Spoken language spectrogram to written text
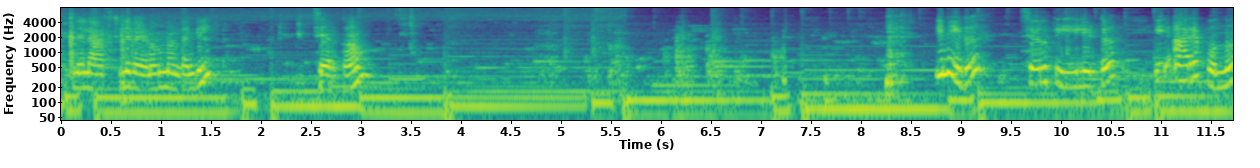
പിന്നെ ലാസ്റ്റിൽ വേണമെന്നുണ്ടെങ്കിൽ ചേർക്കാം. ഇനി ഇത് ചെറു തീയിലിട്ട് ഈ അരപ്പൊന്ന്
